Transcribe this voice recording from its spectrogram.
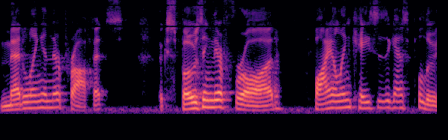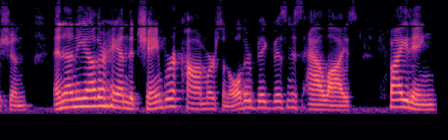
meddling in their profits, exposing their fraud, filing cases against pollution. And on the other hand, the Chamber of Commerce and all their big business allies fighting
